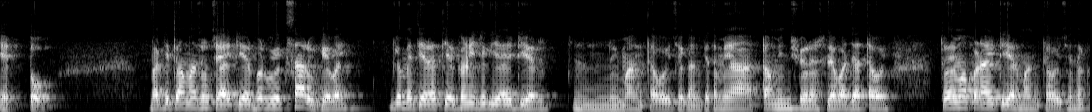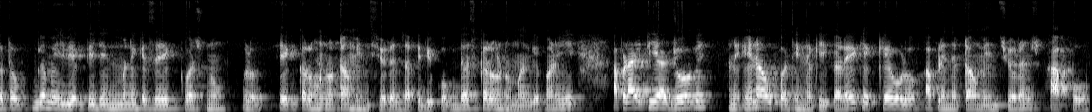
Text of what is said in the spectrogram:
એ તો. બાકી તો આમાં શું છે? આઈટીઆર ભરવું એક સારું કહેવાય. ગમે ત્યારે અત્યારે ઘણી જગ્યાએ આઈટીઆર માંગતા હોય છે. કારણ કે તમે આ ટર્મ ઇન્સ્યોરન્સ લેવા જતા હોય તો એમાં પણ આઈટીઆર માંગતા હોય છે. નકર તો ગમે એ વ્યક્તિ જઈને મને કહેશે એક વર્ષનું ઓલો એક કરોડનો ટર્મ ઇન્સ્યોરન્સ આપી દઉં કોઈક દસ કરોડનો માંગે. પણ એ આપણે આઈટીઆર જોવે અને એના ઉપરથી નક્કી કરે કે કેવડો આપણે ટર્મ ઇન્સ્યોરન્સ આપવો.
